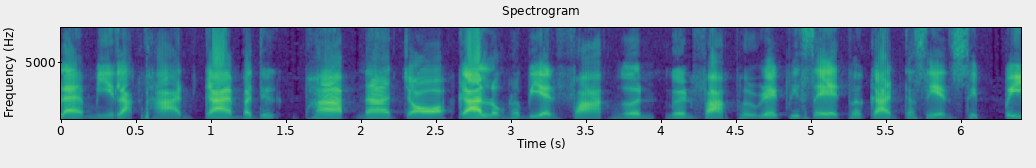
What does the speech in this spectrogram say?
และมีหลักฐานการบันทึกภาพหน้าจอการลงทะเบียนฝากเงิน เงินฝากเผื่อเรียกพิเศษเพื่อการเกษียณ 10 ปี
